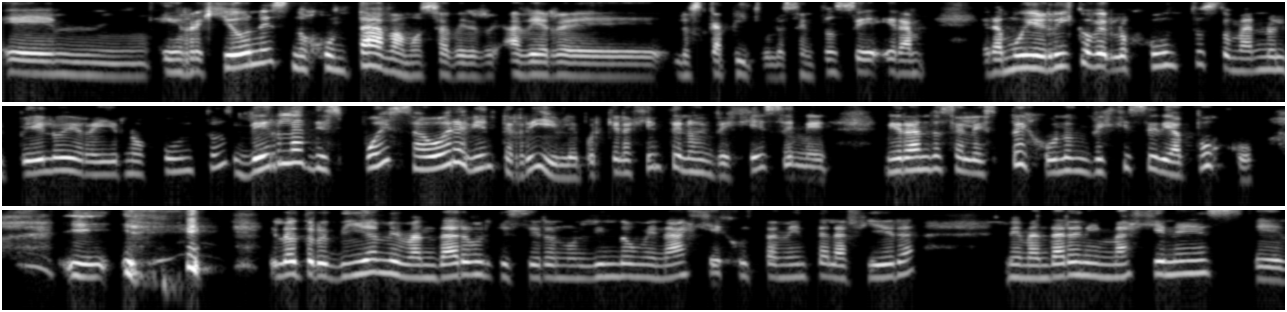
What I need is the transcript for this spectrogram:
em, en regiones, nos juntábamos a ver, a ver eh, los capítulos, entonces era, era muy rico verlos juntos, tomarnos el pelo y reírnos juntos. Verla después ahora bien terrible, porque la gente no envejece mirándose al espejo, uno envejece de a poco. Y, el otro día me mandaron, porque hicieron un lindo homenaje justamente a la fiera, me mandaron imágenes, eh,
